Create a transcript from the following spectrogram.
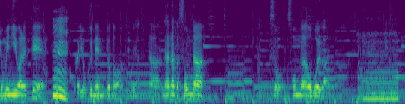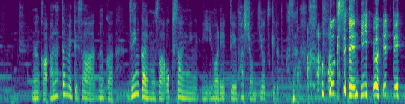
嫁に言われてうん。なんか翌年とかはこうやった。ななんかそんなそうそんな覚えがあるな。うー。んなんか改めてさなんか前回もさ奥さんに言われてファッション気をつけるとかさ 奥さんに言われて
